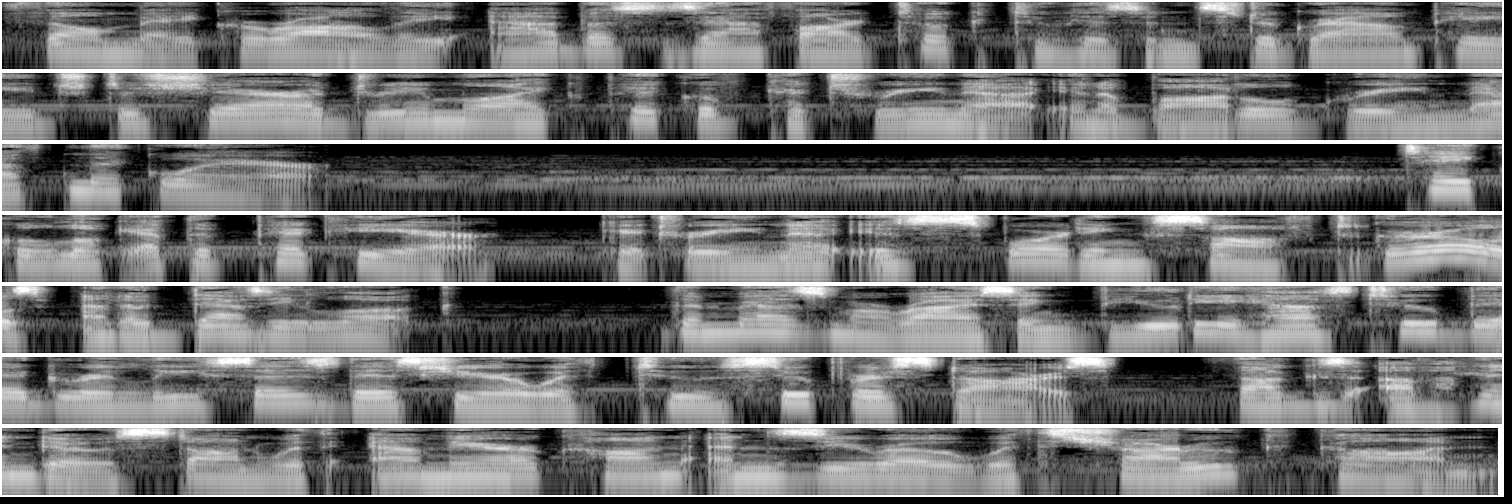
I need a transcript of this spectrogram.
Filmmaker Ali Abbas Zafar took to his Instagram page to share a dreamlike pic of Katrina in a bottle green ethnic wear. Take a look at the pic here, Katrina is sporting soft girls and a desi look. The mesmerizing beauty has two big releases this year with two superstars, Thugs of Hindostan with Aamir Khan and Zero with Shah Rukh Khan.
